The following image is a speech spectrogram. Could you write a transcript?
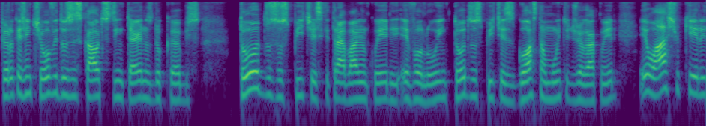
Pelo que a gente ouve dos scouts internos do Cubs, todos os pitchers que trabalham com ele evoluem, todos os pitchers gostam muito de jogar com ele. Eu acho que ele,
